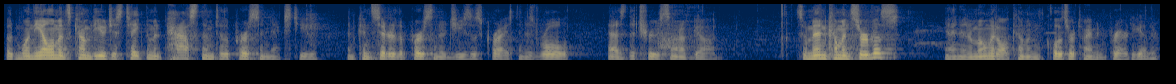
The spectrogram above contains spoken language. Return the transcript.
but when the elements come to you, just take them and pass them to the person next to you and consider the person of Jesus Christ and his role as the true Son of God. So, men, come and serve us. And in a moment, I'll come and close our time in prayer together.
